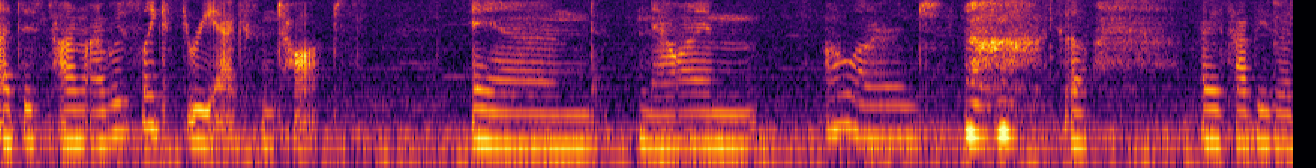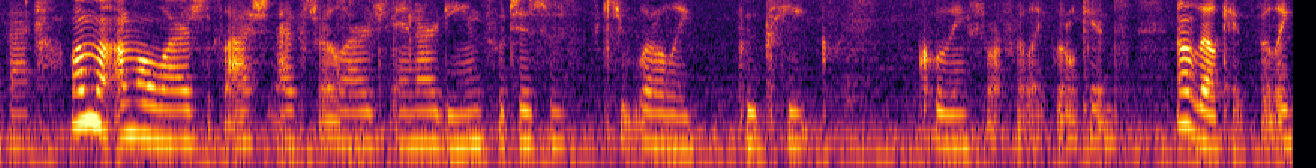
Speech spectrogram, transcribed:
at this time I was like 3X in tops. And now I'm a large. so I was happy about that. Well, I'm a, I'm a large slash extra large in Ardene's, which is this cute little like boutique clothing store for like little kids. Not little kids, but like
